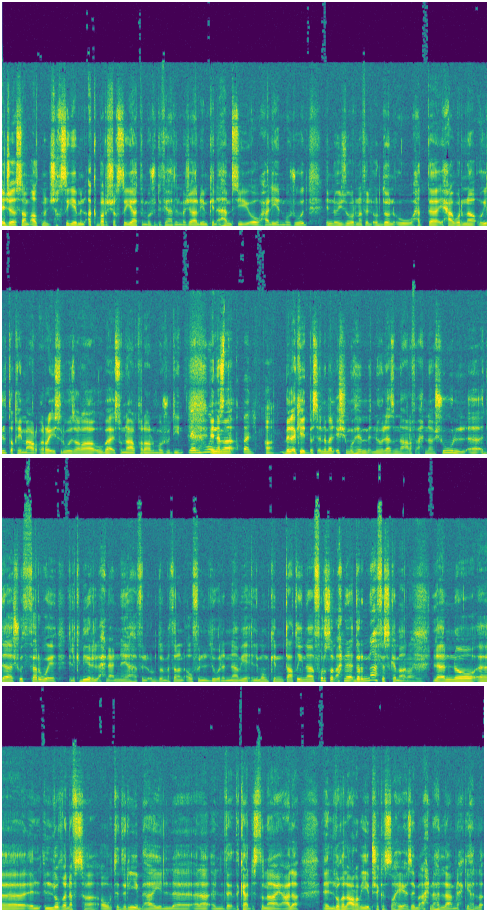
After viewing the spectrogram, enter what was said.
اجى سام التمان شخصية من أكبر الشخصيات الموجودة في هذا المجال ويمكن أهم سي أو حاليا موجود إنه يزورنا في الأردن وحتى يحاورنا ويلتقي مع رئيس الوزراء وباقي صناع القرار الموجودين. لأن هو إنما المستقبل. آه بالأكيد بس إنما الشيء مهم إنه لازم نعرف إحنا شو الاداه شو الثروة الكبيرة اللي إحنا عندنا إياها في الأردن مثلا أو في الدول النامية اللي ممكن تعطينا فرصة إحنا نقدر ننافس كمان. رهيب. لأنه آه، اللغة نفسها أو تدريب هاي ال- الذكاء الاصطناعي على اللغة العربية بشكل صحيح زي ما إحنا هلأ عم نحكي هلأ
